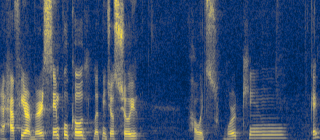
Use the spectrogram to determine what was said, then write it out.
I have here a very simple code. Let me just show you how it's working. Okay.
